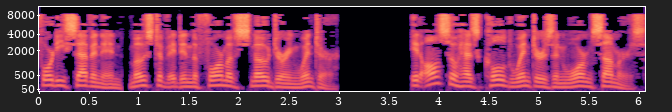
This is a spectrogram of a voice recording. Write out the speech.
47 in, most of it in the form of snow during winter. It also has cold winters and warm summers.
